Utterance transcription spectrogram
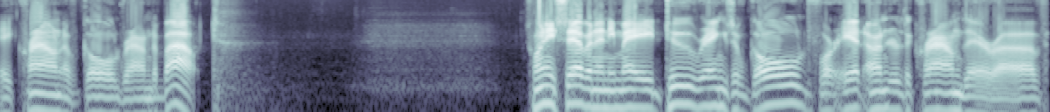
a crown of gold round about. 27 And he made two rings of gold for it under the crown thereof,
